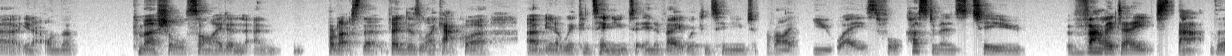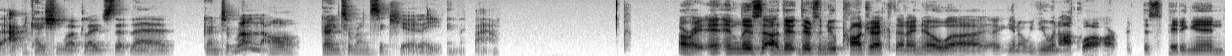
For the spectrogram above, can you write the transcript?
uh, you know, on the commercial side and, and products that vendors like Aqua, um, you know, we're continuing to innovate. We're continuing to provide new ways for customers to validate that the application workloads that they're going to run are going to run securely in the cloud. All right, and, and Liz, uh, there, there's a new project that I know uh, you know you and Aqua are participating in.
